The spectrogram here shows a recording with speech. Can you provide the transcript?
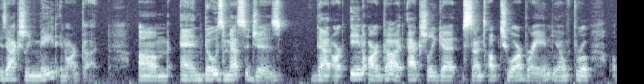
is actually made in our gut. Um, and those messages that are in our gut actually get sent up to our brain, you know, through a,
